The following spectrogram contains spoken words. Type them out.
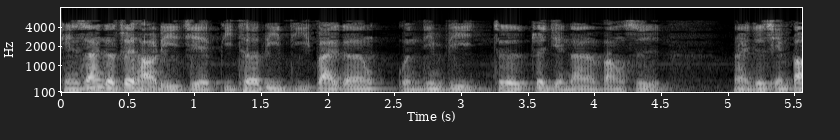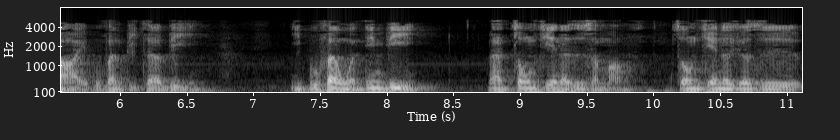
前三个最好理解，比特币、迪拜跟稳定币，这个最简单的方式，那你就先报好一部分比特币，一部分稳定币，那中间的是什么？中间的就是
